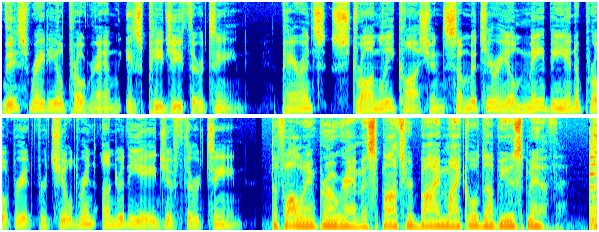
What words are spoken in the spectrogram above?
This radio program is PG 13. Parents strongly caution some material may be inappropriate for children under the age of 13. The following program is sponsored by Michael W. Smith. The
